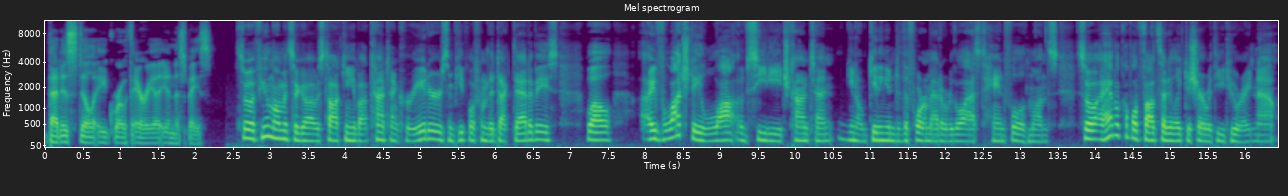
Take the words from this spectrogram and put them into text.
that is still a growth area in the space. So, a few moments ago, I was talking about content creators and people from the deck database. Well, I've watched a lot of CDH content, you know, getting into the format over the last handful of months. So, I have a couple of thoughts that I'd like to share with you two right now.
